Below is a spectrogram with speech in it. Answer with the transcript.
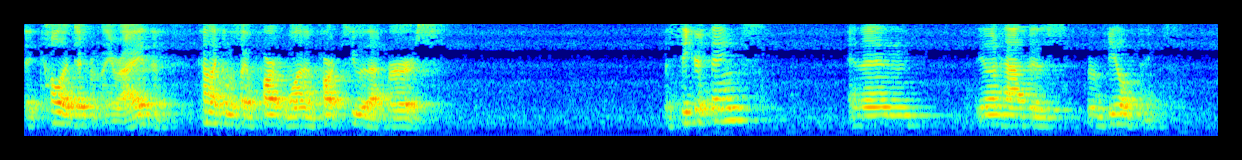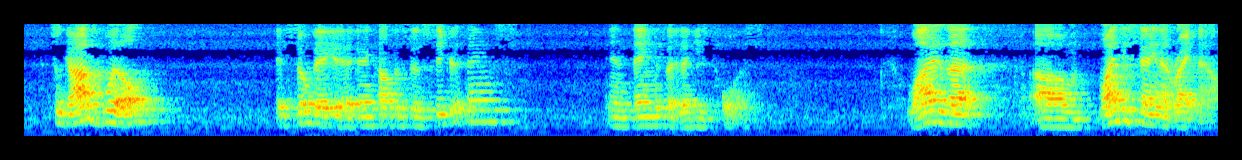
it colored differently, right? Kind of like almost like part one and part two of that verse. The secret things, and then the other half is the revealed things. So God's will, it's so big, it encompasses secret things and things that, that He's told us. Why is that? Um, why is He saying that right now?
